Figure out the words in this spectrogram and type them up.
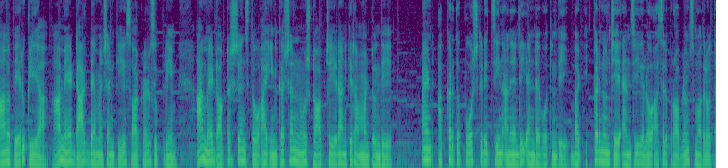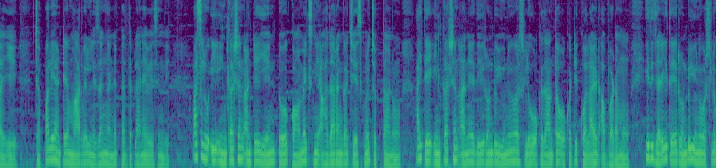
ఆమె పేరు క్లియా. ఆమె డార్క్ డైమెన్షన్కి సార్కులర్ సుప్రీం ఆమె డాక్టర్ స్ట్రేంజ్తో ఆ ఇన్కర్షన్ను స్టాప్ చేయడానికి రమ్మంటుంది. అండ్ అక్కడితో పోస్ట్ క్రెడిట్ సీన్ అనేది ఎండ్ అయిపోతుంది. బట్ ఇక్కడి నుంచే ఎంసీయూలో అసలు ప్రాబ్లమ్స్ మొదలవుతాయి. చెప్పాలి అంటే మార్వెల్ నిజంగానే పెద్ద ప్లానే వేసింది. అసలు ఈ ఇన్కర్షన్ అంటే ఏంటో కామిక్స్ని ఆధారంగా చేసుకుని చెప్తాను. అయితే ఇన్కర్షన్ అనేది రెండు యూనివర్స్లు ఒకదాంతో ఒకటి కొలాయిడ్ అవ్వడము. ఇది జరిగితే రెండు యూనివర్స్లు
